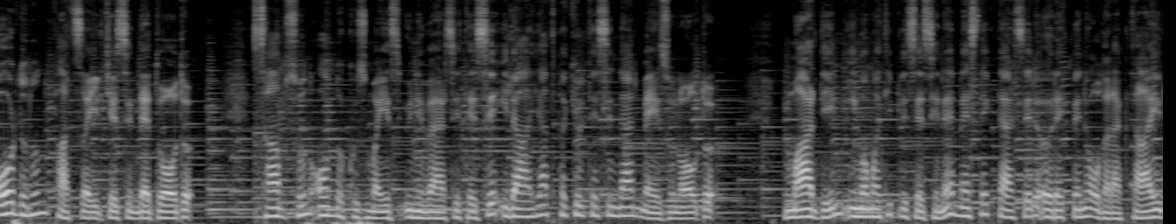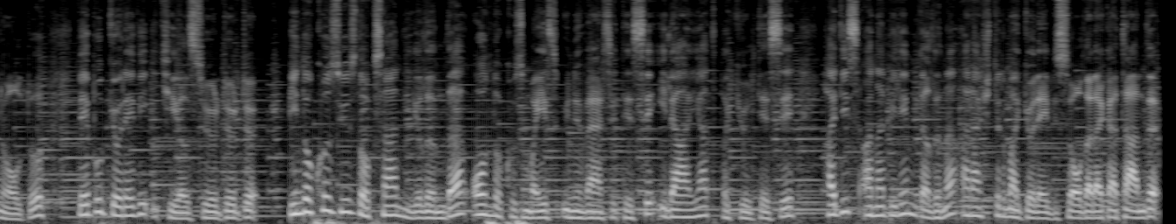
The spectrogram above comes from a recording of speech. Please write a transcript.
Ordu'nun Fatsa ilçesinde doğdu. Samsun 19 Mayıs Üniversitesi İlahiyat Fakültesinden mezun oldu. Mardin İmam Hatip Lisesi'ne meslek dersleri öğretmeni olarak tayin oldu ve bu görevi iki yıl sürdürdü. 1990 yılında 19 Mayıs Üniversitesi İlahiyat Fakültesi Hadis Anabilim Dalı'na araştırma görevlisi olarak atandı.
